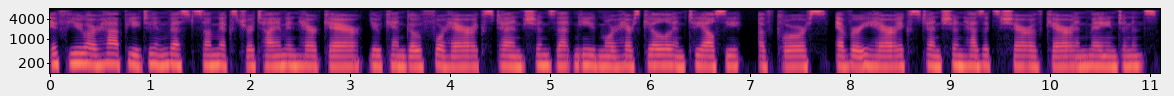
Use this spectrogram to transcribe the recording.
If you are happy to invest some extra time in hair care, you can go for hair extensions that need more hair skill and TLC. Of course, every hair extension has its share of care and maintenance,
